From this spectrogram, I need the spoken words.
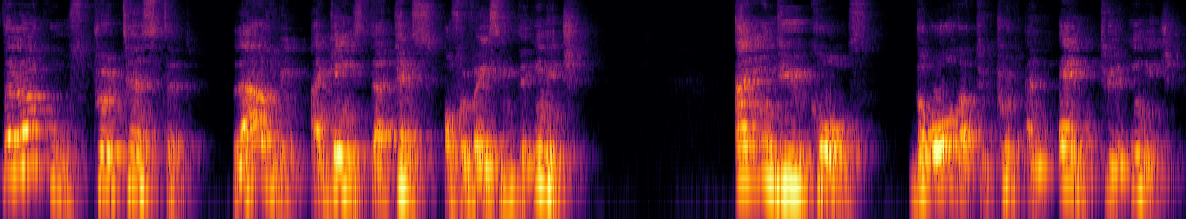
The locals protested loudly against the attempts of erasing the image. And in due course, the order to put an end to the image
